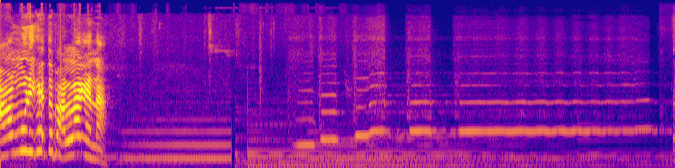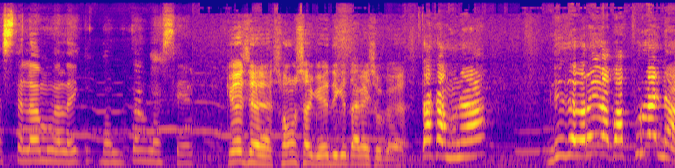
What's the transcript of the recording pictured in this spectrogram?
আমার মুড়ি খেতে ভালো লাগে না। আসসালামু আলাইকুম কেমন আছেন? কে হয়েছে? সমস্যা কি? এদিকে তাকাইছো কে? টাকা মুনা নিজে ঘরে বাপ ফুরাই না।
